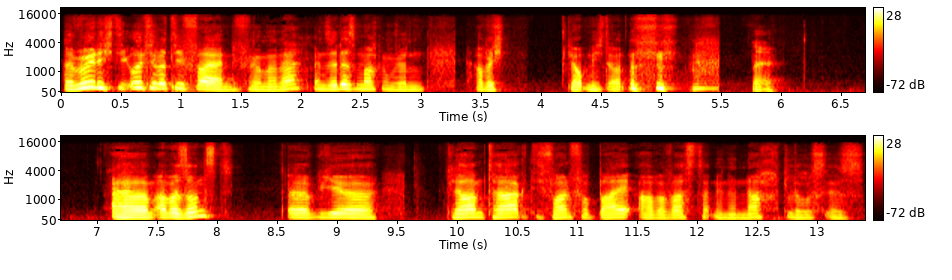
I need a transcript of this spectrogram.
Da würde ich die ultimativ feiern, die Firma, ne? Wenn sie das machen würden. Aber ich glaube nicht dran. nee. Ähm, aber sonst, äh, wir, klar am Tag, die fahren vorbei, aber was dann in der Nacht los ist,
